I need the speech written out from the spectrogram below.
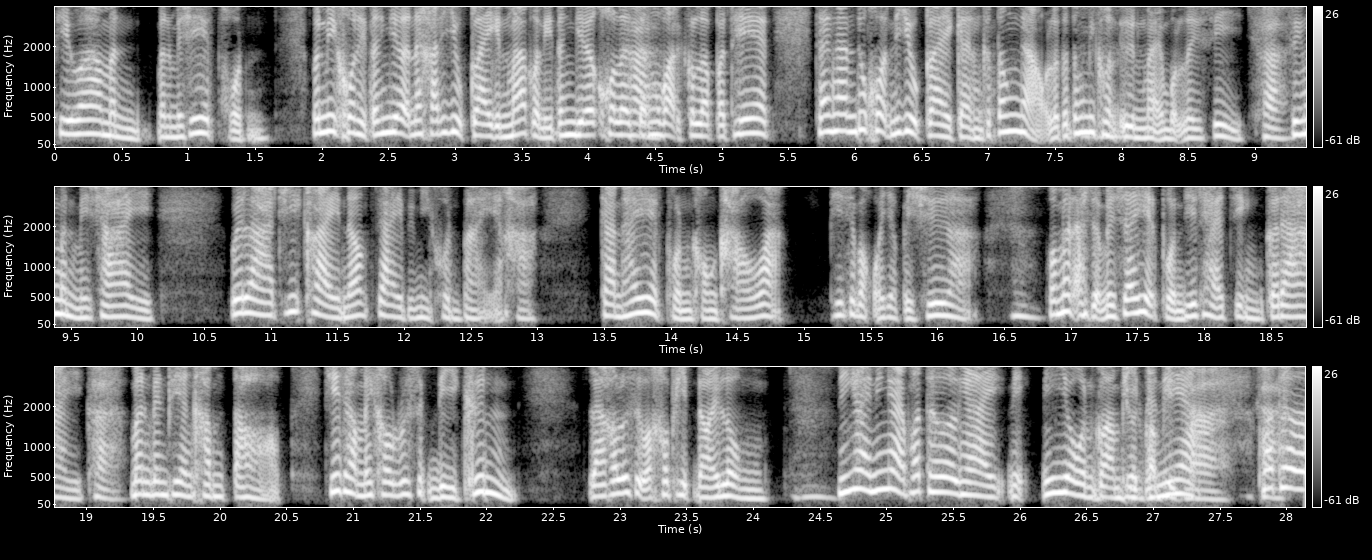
พี่ว่ามันมันไม่ใช่เหตุผล มันมีคนอีกตั้งเยอะนะคะ ที่อยู่ไกลกันมากกว่านี้ตั้งเยอะคนละค่ะจังหวัดคนละประเทศ ถ้างั้นทุกคนที่อยู่ไกลกันก็ต้องเหงาแล้วก็ต้องมีคนอื่นใหม่หมดเลยสิค่ะซึ่งมันไม่ใช่ เวลาที่ใครนอกใจไปมีคนใหม่อะค่ะ การให้เหตุผลของเขาอะพี่จะบอกว่าอย่าไปเชื่ออืมเพราะมันอาจจะไม่ใช่เหตุผลที่แท้จริงก็ได้ค่ะมันเป็นเพียงคำตอบที่ทำให้เขารู้สึกดีขึ้น แล้วเขารู้สึกว่าเขาผิดน้อยลง นี่ไงนี่ไงเพราะเธอไงนี่นี่โยนความผิดโยนความนะผิดเนี่ยมาเพราะค่ะเธอ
